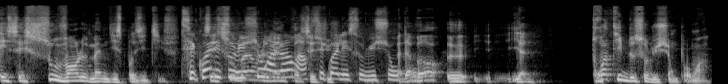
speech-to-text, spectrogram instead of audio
et c'est souvent le même dispositif. C'est quoi les solutions alors, Alors, C'est quoi les solutions Bah, D'abord, euh, il y a trois types de solutions pour moi.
